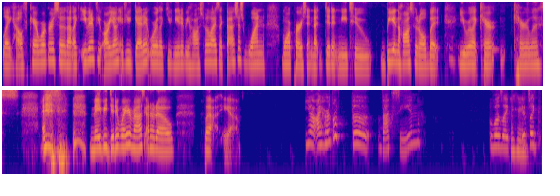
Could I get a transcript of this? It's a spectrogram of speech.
like healthcare workers so that like even if you are young if you get it where like you need to be hospitalized like that's just one more person that didn't need to be in the hospital but you were like care careless and maybe didn't wear your mask i don't know but yeah Yeah, I heard like the vaccine was like Mhm. it's like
